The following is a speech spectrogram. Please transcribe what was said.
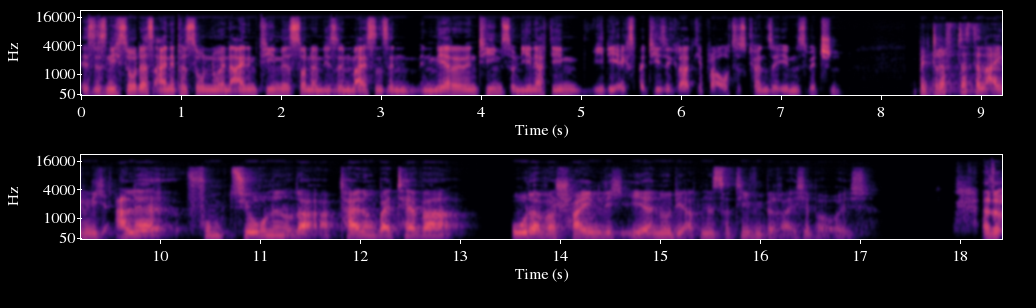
es ist nicht so, dass eine Person nur in einem Team ist, sondern die sind meistens in in mehreren Teams und je nachdem, wie die Expertise grad gebraucht ist, können sie eben switchen. Betrifft das dann eigentlich alle Funktionen oder Abteilungen bei Teva oder wahrscheinlich eher nur die administrativen Bereiche bei euch? Also,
